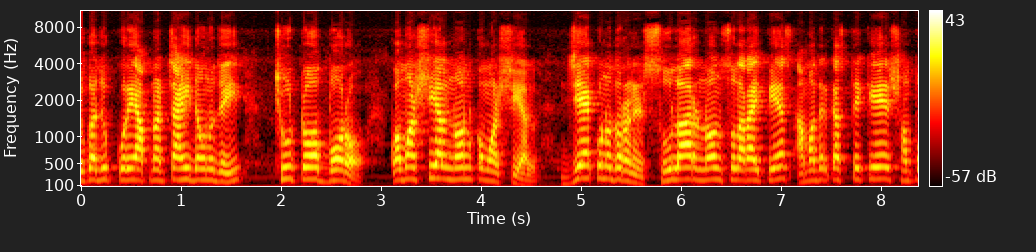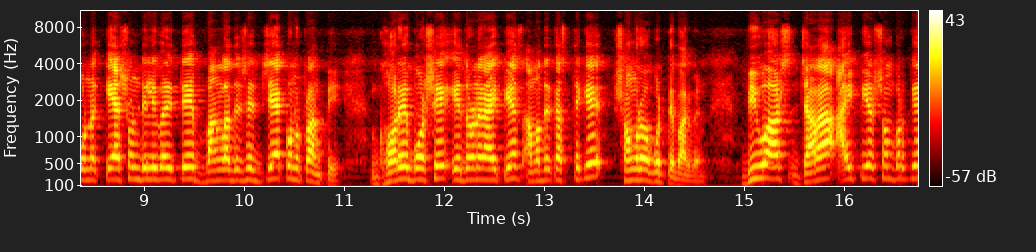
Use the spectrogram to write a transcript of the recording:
যোগাযোগ করে আপনার চাহিদা অনুযায়ী ছোট, বড় কমার্শিয়াল নন কমার্শিয়াল যে কোনো ধরনের সোলার নন সোলার আইপিএস আমাদের কাছ থেকে সম্পূর্ণ ক্যাশ অন ডেলিভারিতে বাংলাদেশের যে কোনো প্রান্তে ঘরে বসে এ ধরনের আইপিএস আমাদের কাছ থেকে সংগ্রহ করতে পারবেন। ভিউয়ার্স যারা আইপিএস সম্পর্কে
